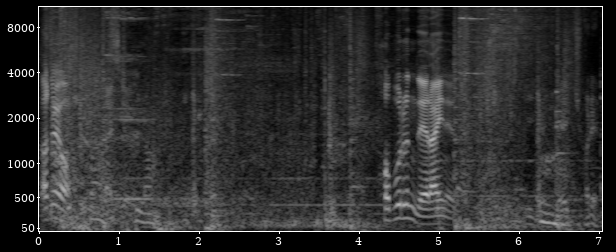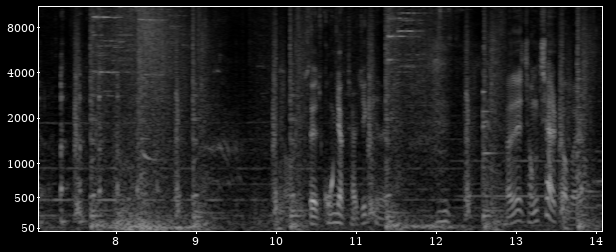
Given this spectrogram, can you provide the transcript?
따줘요. 허블은 내 라인에서. 내 차례다. 아 요새 공략 잘 지키네 나중에 정치할까봐요.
